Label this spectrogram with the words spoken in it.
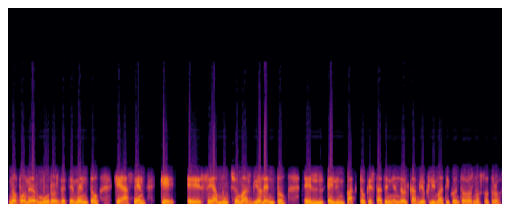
no poner muros de cemento que hacen que eh, sea mucho más violento el, impacto que está teniendo el cambio climático en todos nosotros.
